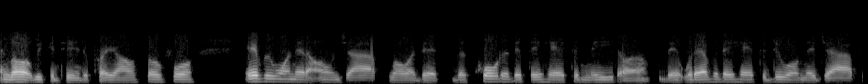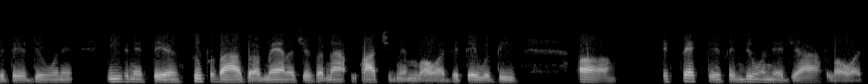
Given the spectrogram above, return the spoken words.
Lord, we continue to pray also for everyone that are on jobs, Lord, that the quota that they had to meet or that whatever they had to do on their jobs, that they're doing it even if their supervisor or managers are not watching them, Lord, that they would be uh, effective in doing their job, Lord,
